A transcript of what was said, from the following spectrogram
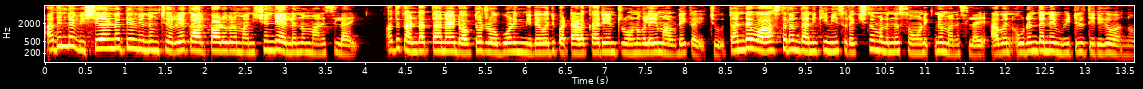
അതിന്റെ വിശകലനത്തിൽ നിന്നും ചെറിയ കാൽപ്പാടുകൾ മനുഷ്യന്റെ അല്ലെന്നും മനസ്സിലായി. അത് കണ്ടെത്താനായി ഡോക്ടർ റോബോണിക് നിരവധി പട്ടാളക്കാരെയും ഡ്രോണുകളെയും അവിടെ അയച്ചു. തന്റെ വാസസ്ഥലം തനിക്ക് ഇനി സുരക്ഷിതമല്ലെന്ന് സോണിക്കിന് മനസ്സിലായി. അവൻ ഉടൻ തന്നെ വീട്ടിൽ തിരികെ വന്നു.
